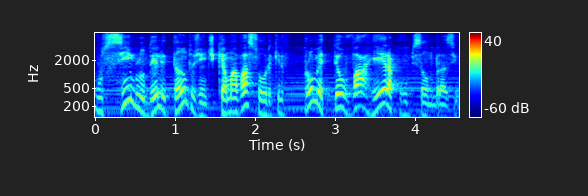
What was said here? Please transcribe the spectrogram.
O símbolo dele, tanto, gente, que é uma vassoura, que ele prometeu varrer a corrupção no Brasil.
